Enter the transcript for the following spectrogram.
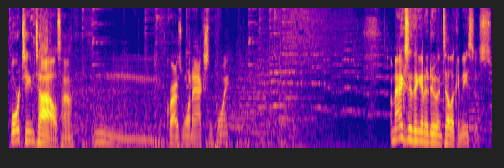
14 tiles, huh? Hmm. Requires one action point. I'm actually thinking of doing telekinesis,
